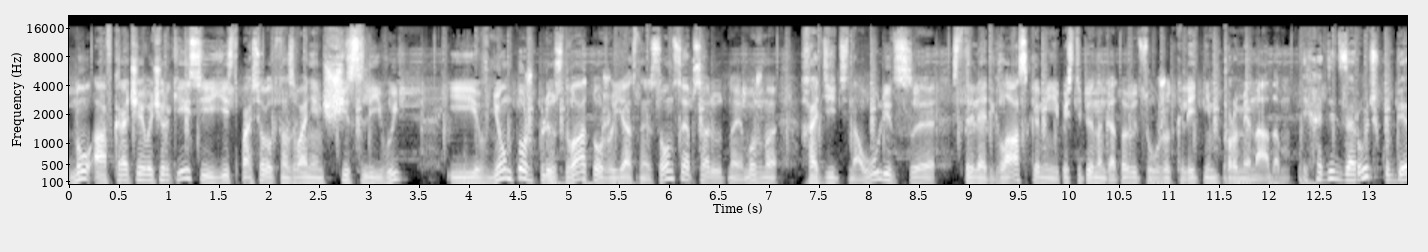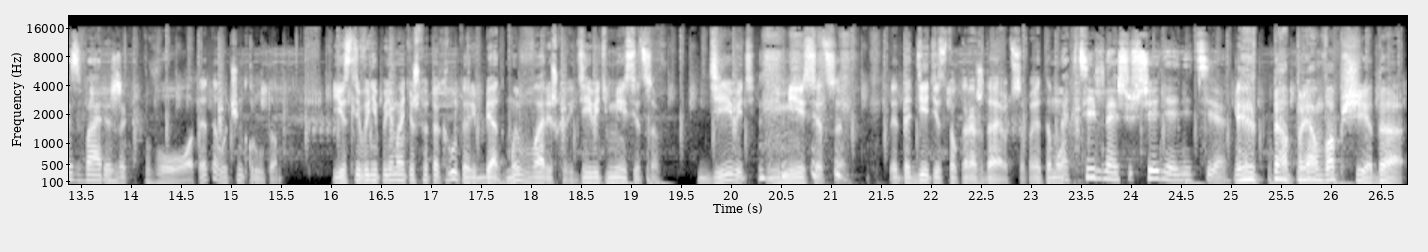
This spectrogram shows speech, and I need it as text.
Ну, а в Карачаево-Черкесии есть поселок с названием Счастливый, и в нем тоже плюс 2, тоже ясное солнце абсолютное. Можно ходить на улице, стрелять глазками и постепенно готовиться уже к летним променадам. И ходить за ручку без варежек. Вот, это очень круто. Если вы не понимаете, что это круто, ребят, мы в варежках 9 месяцев. 9 месяцев. Это дети столько рождаются, поэтому... Тактильные ощущения не те. Это прям вообще, да.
